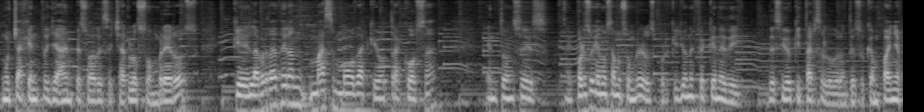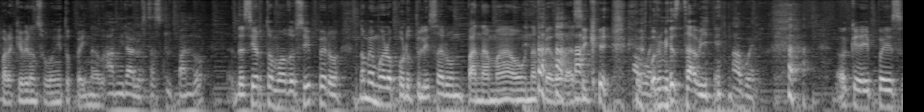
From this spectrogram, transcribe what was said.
mucha gente ya empezó a desechar los sombreros, que la verdad eran más moda que otra cosa entonces, eh, por eso ya no usamos sombreros, porque John F. Kennedy decidió quitárselo durante su campaña para que vieran su bonito peinado. Ah, mira, ¿lo estás culpando? De cierto modo sí, pero no me muero por utilizar un Panamá o una Fedora, así que ah, por mí está bien. Ah, bueno. ok, pues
